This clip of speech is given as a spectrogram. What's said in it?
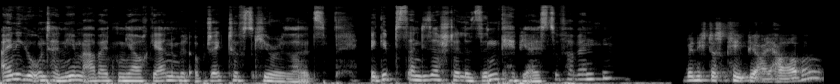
Einige Unternehmen arbeiten ja auch gerne mit Objectives Key Results. Ergibt es an dieser Stelle Sinn, KPIs zu verwenden? Wenn ich das KPI habe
